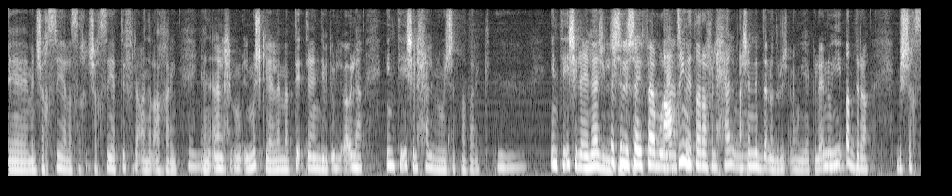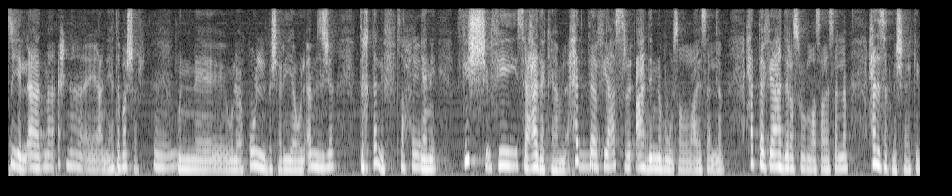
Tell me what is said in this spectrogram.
من شخصية لشخصيه بتفرق عن الآخرين. يعني أنا المشكلة لما بتاتي عندي بتقول لي أقول لها أنت إيش الحل من وجهة نظرك؟ أنت إيش العلاج اللي إيش اللي شايفاه؟ مناسب؟ أعطيني طرف الحل عشان نبدأ ندرج أنا وياك لأنه هي أدرى بالشخصية اللي قاعد مع إحنا يعني هذا بشر. والعقول البشرية والأمزجة تختلف صحيح. يعني فيش في سعادة كاملة. حتى في عصر عهد النبوة صلى الله عليه وسلم حتى في عهد رسول الله صلى الله عليه وسلم حدثت مشاكل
